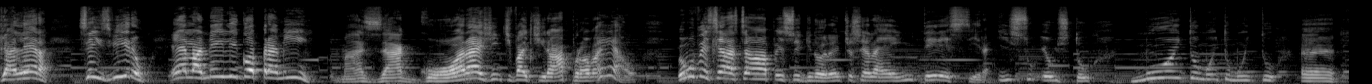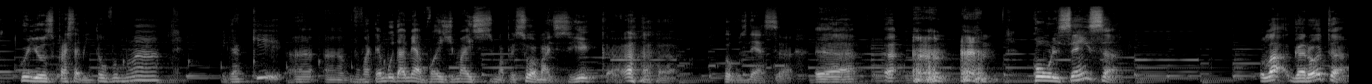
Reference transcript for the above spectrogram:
Galera, vocês viram? Ela nem ligou pra mim. Mas agora a gente vai tirar a prova real. Vamos ver se ela é uma pessoa ignorante ou se ela é interesseira. Isso eu estou muito, muito, muito eh, curioso pra saber. Então vamos lá. Pegar aqui. ah, ah, vou até mudar minha voz de mais uma pessoa mais rica. vamos nessa. Ah, ah, com licença? Olá, garota?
